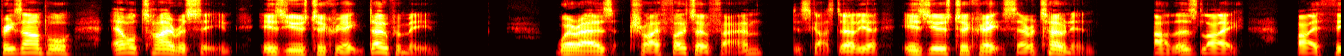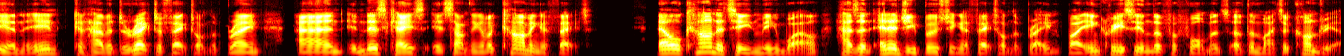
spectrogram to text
For example, L-tyrosine is used to create dopamine, whereas tryptophan, discussed earlier, is used to create serotonin. Others, like L-theanine, can have a direct effect on the brain, and in this case, it's something of a calming effect. L-carnitine, meanwhile, has an energy boosting effect on the brain by increasing the performance of the mitochondria.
